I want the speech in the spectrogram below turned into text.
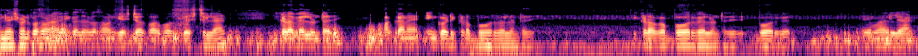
ఇన్వెస్ట్మెంట్ కోసం అగ్రికల్చర్ కోసం guest house purpose best land ఇక్కడ వెల్ ఉంటుంది. పక్కనే ఇంకోటి ఇక్కడ బోర్ వెల్ ఉంటుంది. ఇక్కడ ఒక బోర్వెల్ ఉంటుంది ఇది. బోర్వెల్ మనకి land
